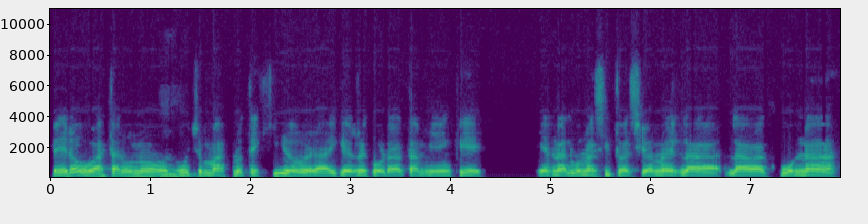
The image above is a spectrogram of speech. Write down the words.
pero va a estar uno mucho más protegido, ¿verdad? Hay que recordar también que en algunas situaciones la, la vacuna,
